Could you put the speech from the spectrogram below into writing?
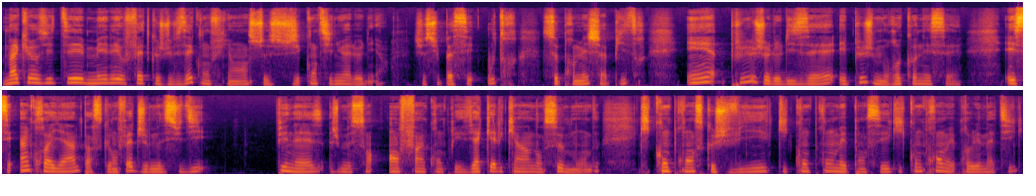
ma curiosité mêlée au fait que je lui faisais confiance, j'ai continué à le lire. Je suis passé outre ce premier chapitre et plus je le lisais et plus je me reconnaissais. Et c'est incroyable parce qu'en fait, je me suis dit, punaise, je me sens enfin comprise. Il y a quelqu'un dans ce monde qui comprend ce que je vis, qui comprend mes pensées, qui comprend mes problématiques.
